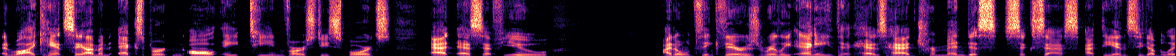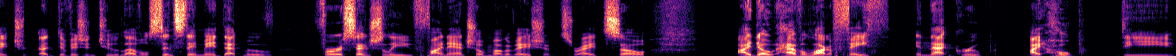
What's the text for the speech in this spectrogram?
And while I can't say I'm an expert in all 18 varsity sports at SFU, I don't think there is really any that has had tremendous success at the NCAA uh, Division two level since they made that move for essentially financial motivations, right? So I don't have a lot of faith in that group. I hope the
